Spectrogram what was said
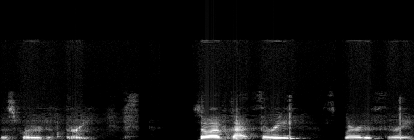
the square root of 3. So, I've got 3 square root of 3,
